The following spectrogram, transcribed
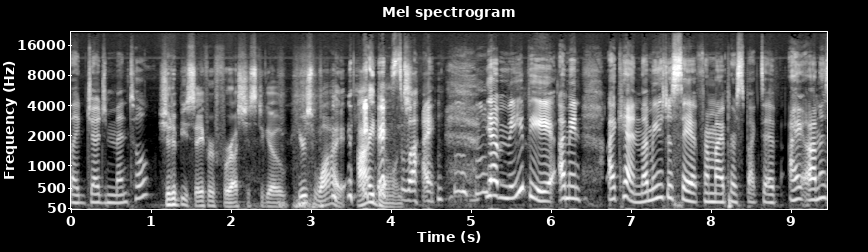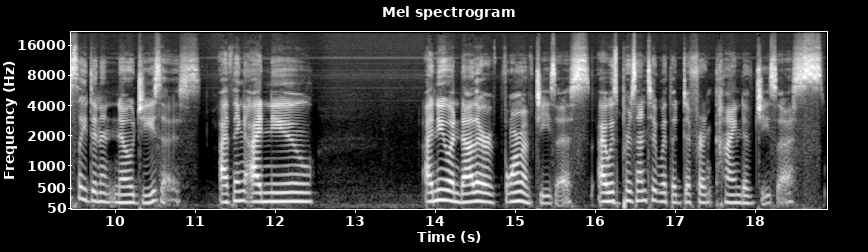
like judgmental. Should it be safer for us just to go, here's why I don't? Here's why. yeah, maybe. I mean, I can. Let me just say it from my perspective. I honestly didn't know Jesus. I think I knew I knew another form of Jesus. I was presented with a different kind of Jesus.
